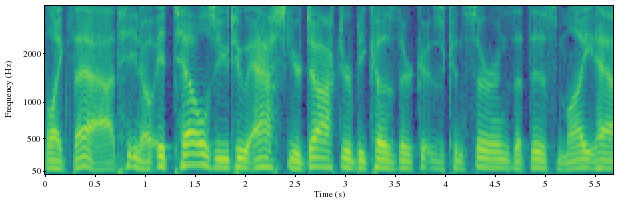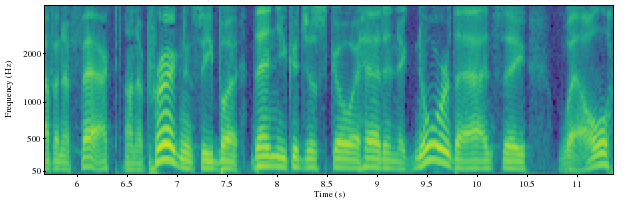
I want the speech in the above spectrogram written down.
like that. You know, it tells you to ask your doctor because there's concerns that this might have an effect on a pregnancy, but then you could just go ahead and ignore that and say, well,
